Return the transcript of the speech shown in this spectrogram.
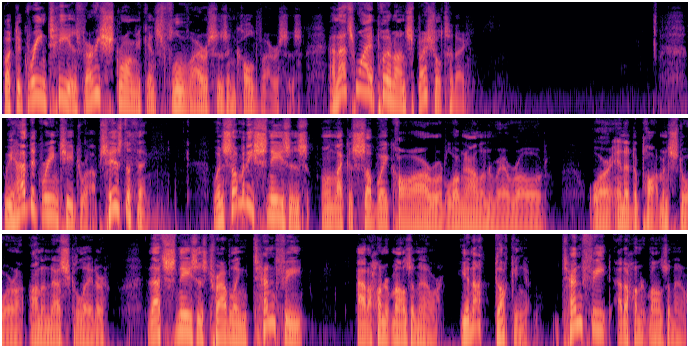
But the green tea is very strong against flu viruses and cold viruses. And that's why I put it on special today. We have the green tea drops. Here's the thing. When somebody sneezes on like a subway car or the Long Island Railroad or in a department store on an escalator, that sneeze is traveling 10 feet at 100 miles an hour. You're not ducking it. 10 feet at 100 miles an hour.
